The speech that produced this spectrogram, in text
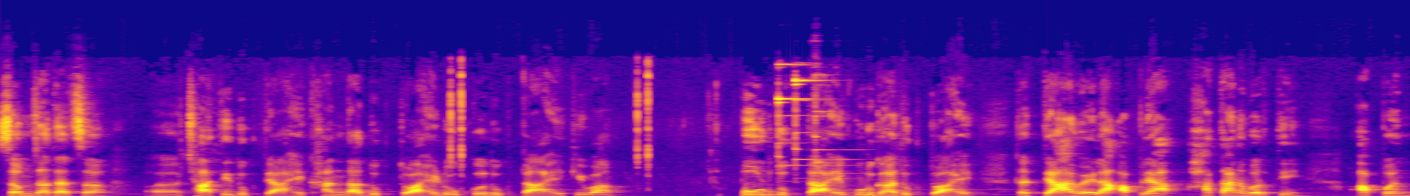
समजा त्याचं छाती दुखते आहे खांदा दुखतो आहे डोकं दुखतं आहे किंवा पोट दुखतं आहे गुडघा दुखतो आहे तर त्यावेळेला आपल्या हातांवरती आपण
